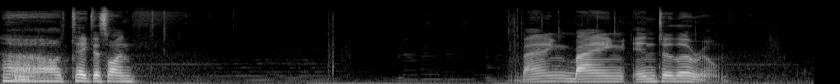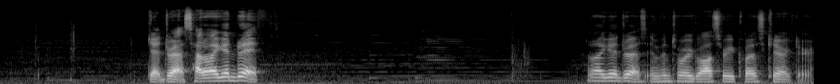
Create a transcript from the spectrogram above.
I'll take this one. Bang, bang, into the room. Get dressed. How do I get dressed? How do I get dressed? Inventory, glossary, quest, character.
